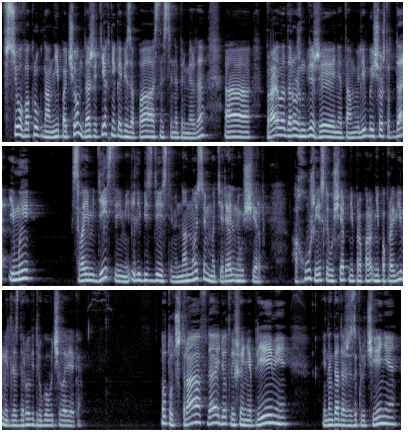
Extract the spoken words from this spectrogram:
все вокруг нам ни почем, даже техника безопасности, например, да, а, правила дорожного движения, там, либо еще что-то, да, и мы своими действиями или бездействиями наносим материальный ущерб. А хуже, если ущерб непоправимый для здоровья другого человека – ну, тут штраф, да, идет лишение премии, иногда даже заключение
